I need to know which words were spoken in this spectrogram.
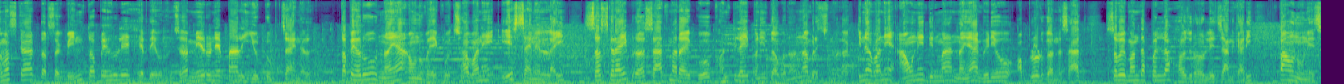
नमस्कार दर्शकबिन तपाईँहरूले हेर्दै हुनुहुन्छ मेरो नेपाल युट्युब च्यानल। तपाईँहरू नयाँ आउनुभएको छ भने यस च्यानललाई सब्सक्राइब र साथमा रहेको घन्टीलाई पनि दबाउन नबिर्सिनुहोला। किनभने आउने दिनमा नयाँ भिडियो अपलोड गर्न साथ सबैभन्दा पहिला हजुरहरूले जानकारी पाउनुहुनेछ।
